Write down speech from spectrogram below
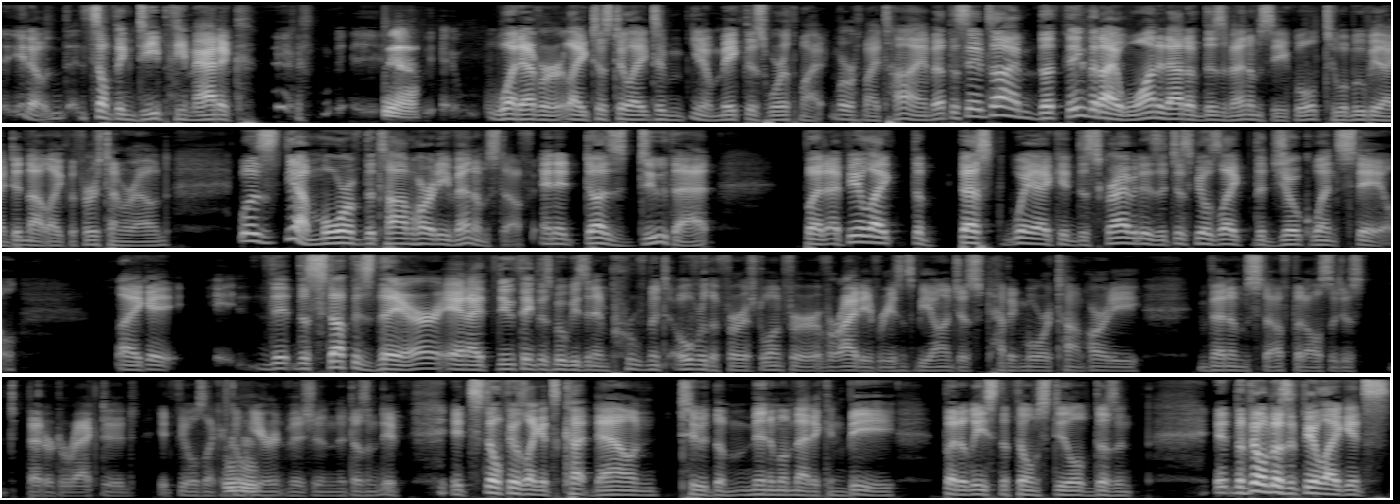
you know, something deep thematic Yeah. whatever like just to like to you know make this worth my worth my time but at the same time the thing that i wanted out of this venom sequel to a movie that i did not like the first time around was yeah more of the tom hardy venom stuff and it does do that but i feel like the best way i could describe it is it just feels like the joke went stale like it, the the stuff is there and i do think this movie is an improvement over the first one for a variety of reasons beyond just having more tom hardy Venom stuff, but also just it's better directed. It feels like a Mhm. coherent vision. It doesn't. It it still feels like it's cut down to the minimum that it can be, but at least the film still doesn't. It, the film doesn't feel like it's.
